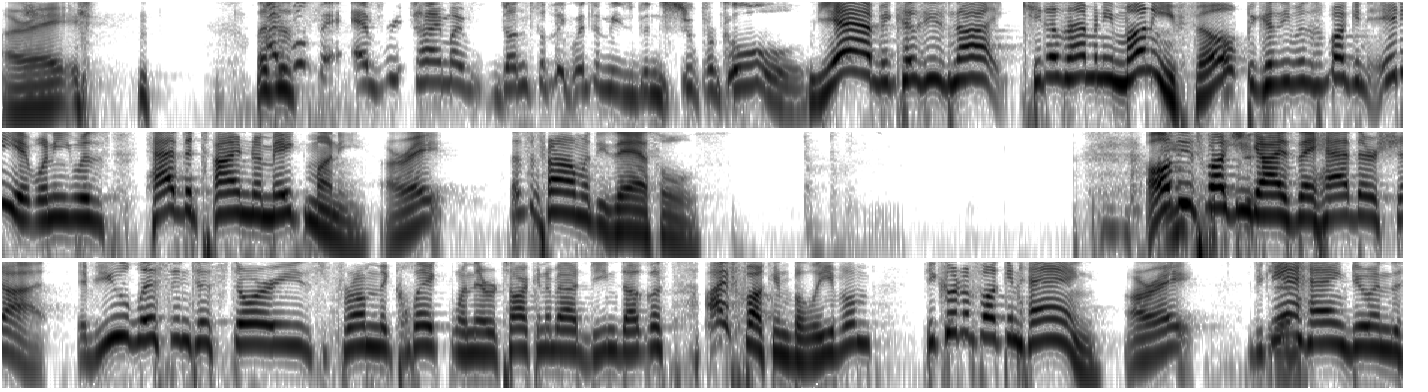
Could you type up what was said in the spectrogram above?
All right. Let's I just will say every time I've done something with him, he's been super cool. Yeah, because he's not he doesn't have any money, Phil, because he was a fucking idiot when he was had the time to make money, all right? That's the problem with these assholes. All these fucking guys, they had their shot. If you listen to stories from the Kliq when they were talking about Dean Douglas, I fucking believe him. He couldn't fucking hang, all right? If you can't hang doing the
